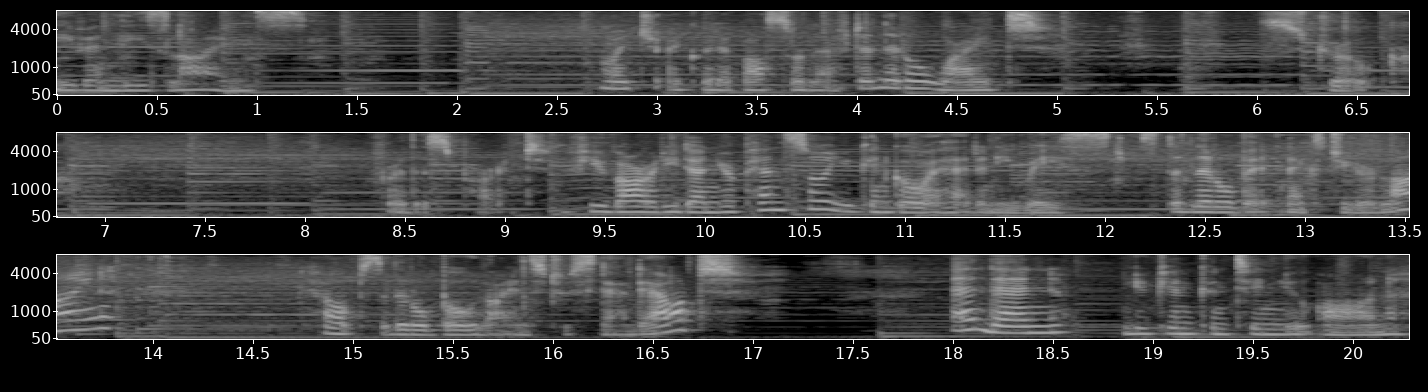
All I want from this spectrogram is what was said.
even these lines, which I could have also left a little white stroke for this part. If you've already done your pencil, you can go ahead and erase just a little bit next to your line. Helps the little bow lines to stand out. And then you can continue on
